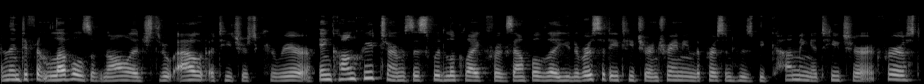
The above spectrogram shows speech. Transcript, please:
and then different levels of knowledge throughout a teacher's career. In concrete terms, this would look like, for example, the university teacher in training, the person who's becoming a teacher at first,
